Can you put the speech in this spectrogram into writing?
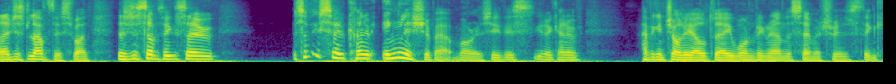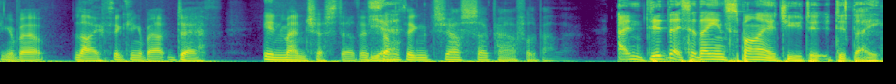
and I just love this one. There's just something so, something so kind of English about Morrissey. This, you know, kind of having a jolly old day, wandering around the cemeteries, thinking about life, thinking about death in Manchester. There's Yeah. something just so powerful about that. And did they? So they inspired you? Did, did they?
